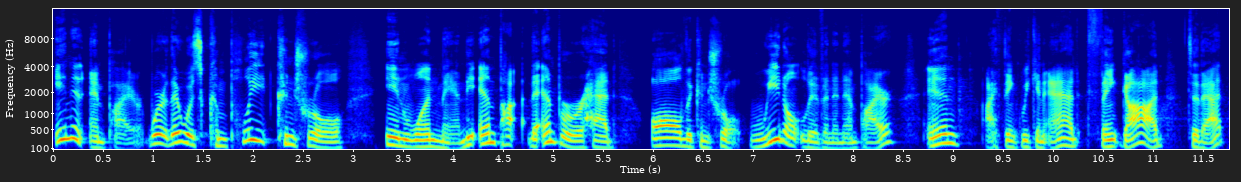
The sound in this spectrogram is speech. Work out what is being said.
in an empire where there was complete control in one man. The empire, the emperor had all the control. We don't live in an empire. And I think we can add, thank God to that.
